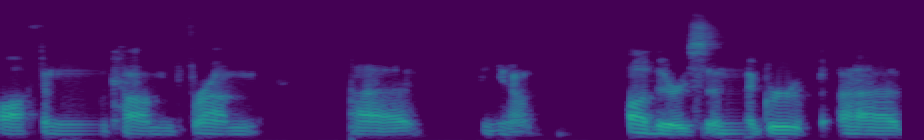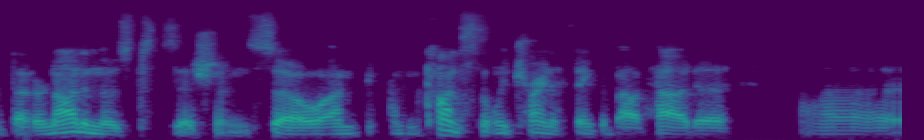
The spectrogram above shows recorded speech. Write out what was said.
often come from uh, you know others in the group uh, that are not in those positions. So I'm I'm constantly trying to think about how to uh,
